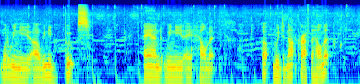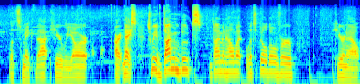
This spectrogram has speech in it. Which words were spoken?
What do we need? Uh, we need boots and we need a helmet. Oh, we did not craft the helmet. Let's make that. Here we are. Alright, nice. So we have diamond boots, diamond helmet. Let's build over here now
